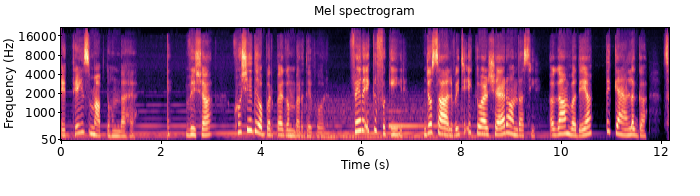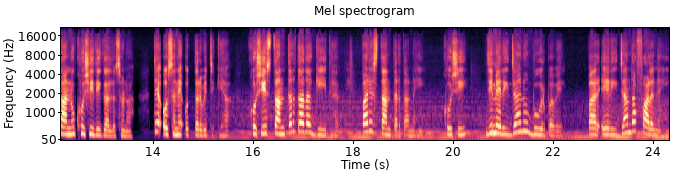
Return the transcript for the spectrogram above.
ਇੱਥੇ ਹੀ ਸਮਾਪਤ ਹੁੰਦਾ ਹੈ। ਵਿਸ਼ਾ ਖੁਸ਼ੀ ਦੇ ਉੱਪਰ ਪੈਗੰਬਰ ਦੇ ਕੋਲ। ਫਿਰ ਇੱਕ ਫਕੀਰ ਜੋ ਸਾਲ ਵਿੱਚ ਇੱਕ ਵਾਰ ਸ਼ਹਿਰ ਆਉਂਦਾ ਸੀ ਅਗਾਮ ਵਧਿਆ ਤੇ ਕਹਿਣ ਲੱਗਾ, ਸਾਨੂੰ ਖੁਸ਼ੀ ਦੀ ਗੱਲ ਸੁਣਾ। ਤੇ ਉਸਨੇ ਉੱਤਰ ਵਿੱਚ ਕਿਹਾ, ਖੁਸ਼ੀ ਸੁਤੰਤਰਤਾ ਦਾ ਗੀਤ ਹੈ, ਪਰ ਸੁਤੰਤਰਤਾ ਨਹੀਂ। ਖੁਸ਼ੀ ਜਿਵੇਂ ਰੀਝਾਂ ਨੂੰ ਬੂਰ ਪਵੇ ਪਰ ਇਹ ਰੀਝਾਂ ਦਾ ਫਲ ਨਹੀਂ।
